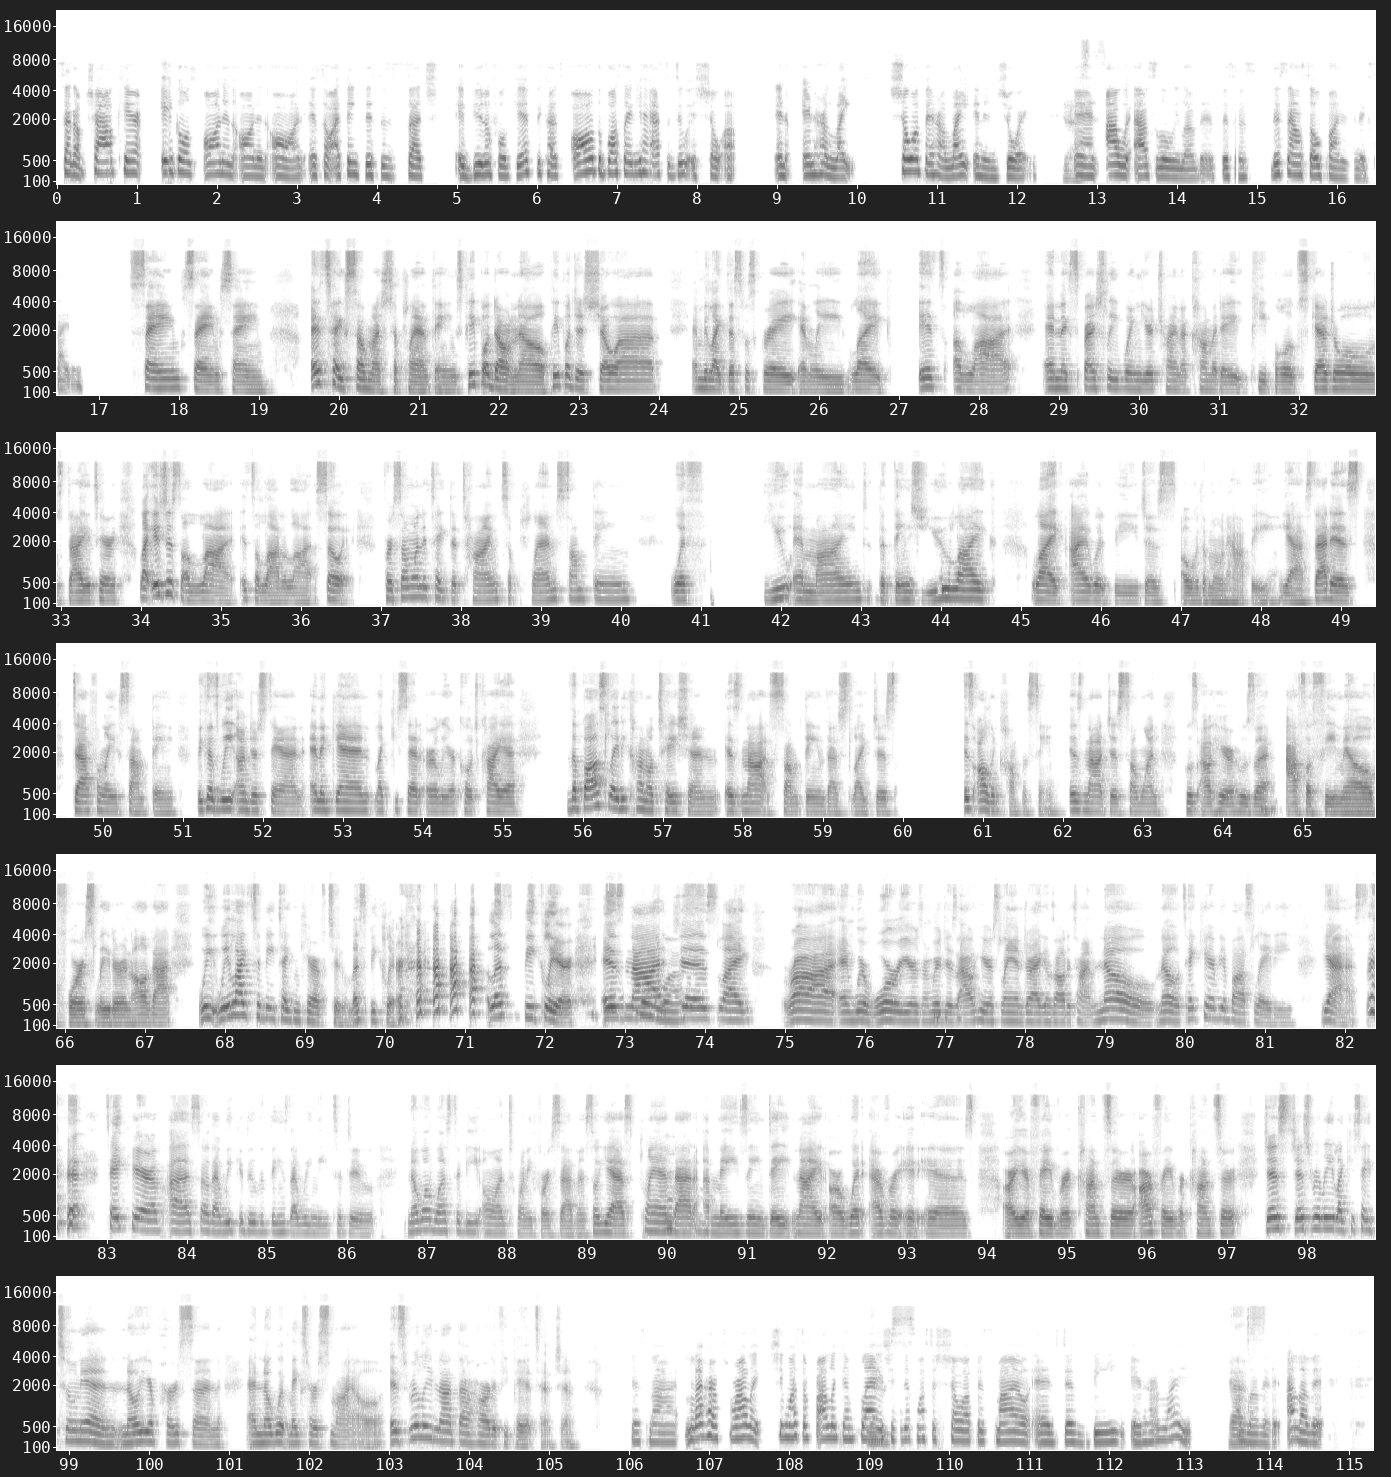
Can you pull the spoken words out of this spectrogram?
set up childcare. It goes on and on and on. And so I think this is such a beautiful gift because all the boss lady has to do is show up in in her light. Show up in her light and enjoy. Yes. And I would absolutely love this. This is this sounds so fun and exciting. Same, same, same. It takes so much to plan things. People don't know. People just show up and be like, this was great and leave. Like it's a lot. And especially when you're trying to accommodate people's schedules, dietary, like it's just a lot. It's a lot, a lot. So for someone to take the time to plan something with you in mind, the things you like, like I would be just over the moon happy. Yes, that is definitely something because we understand. And again, like you said earlier, Coach Khaya, the boss lady connotation is not something that's like just is all encompassing is not just someone who's out here who's an mm-hmm. alpha female force leader and all that we we like to be taken care of too let's be clear let's be clear it's not just like rah and we're warriors and we're just out here slaying dragons all the time. No, no, take care of your boss lady. Yes. take care of us so that we can do the things that we need to do. No one wants to be on 24 7. So, yes, plan that amazing date night or whatever it is, or your favorite concert, our favorite concert. Just, just really, like you say, tune in, know your person, and know what makes her smile. It's really not that hard if you pay attention. It's not. Let her frolic. She wants to frolic and play. Yes. She just wants to show up and smile and just be in her light. Yes. I love it. I love it.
